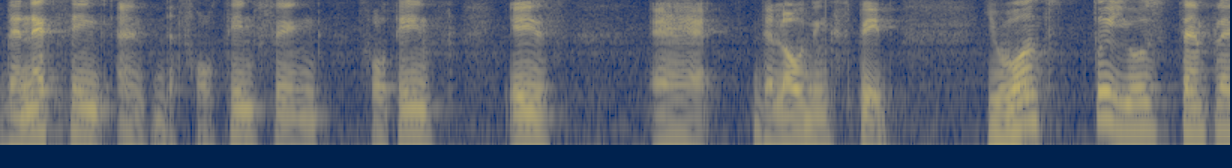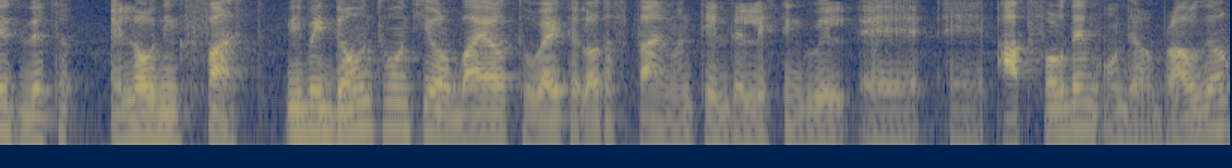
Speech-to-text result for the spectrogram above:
The next thing and the 14th thing, 14th is uh, the loading speed. You want to use templates that are loading fast. eBay don't want your buyer to wait a lot of time until the listing will uh, uh, up for them on their browser.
